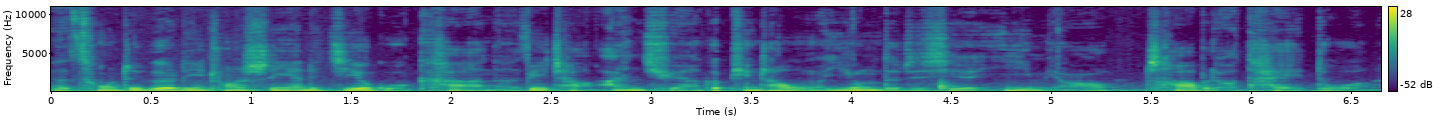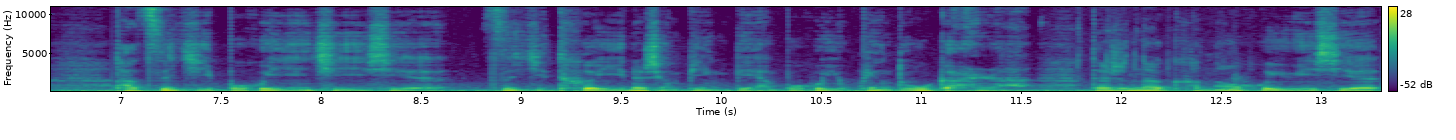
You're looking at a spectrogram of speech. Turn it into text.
呃，从这个临床试验的结果看呢，非常安全，和平常我们用的这些疫苗差不了太多。它自己不会引起一些自己特异的这种病变，不会有病毒感染，但是呢，可能会有一些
